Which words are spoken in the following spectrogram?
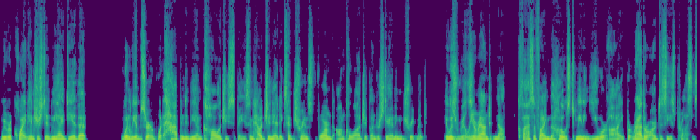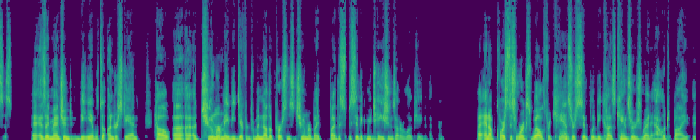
we were quite interested in the idea that when we observed what happened in the oncology space and how genetics had transformed oncologic understanding and treatment, it was really around not classifying the host, meaning you or I, but rather our disease processes. As I mentioned, being able to understand how uh, a tumor may be different from another person's tumor by, by the specific mutations that are located there. And of course, this works well for cancer simply because cancer is read out by uh,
